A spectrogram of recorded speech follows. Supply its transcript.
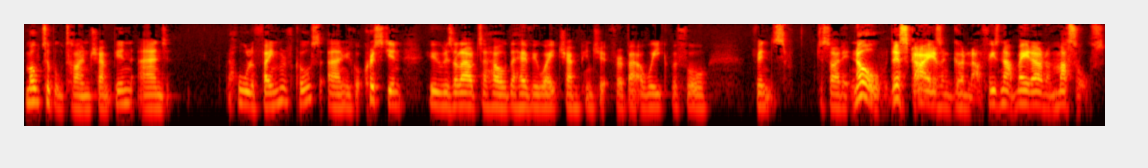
multiple-time champion and Hall of Famer, of course, and you've got Christian, who was allowed to hold the heavyweight championship for about a week before Vince decided, no, this guy isn't good enough. He's not made out of muscles.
